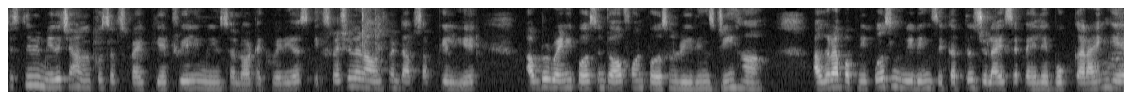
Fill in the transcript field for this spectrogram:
जिसने भी मेरे चैनल को सब्सक्राइब किया it really means a lot, Aquarius. एक स्पेशल अनाउंसमेंट आप सबके लिए up to twenty percent off on personal readings जी हाँ अगर आप अपनी पर्सनल रीडिंग्स इकतीस जुलाई से पहले बुक कराएँगे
